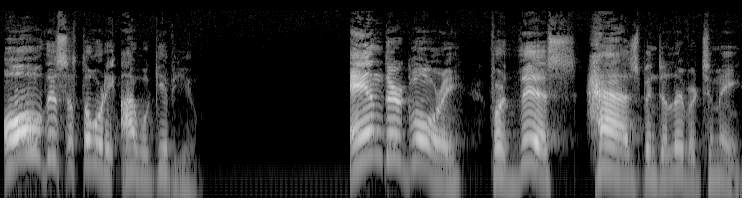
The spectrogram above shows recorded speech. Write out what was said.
All this authority I will give you and their glory, for this has been delivered to me.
